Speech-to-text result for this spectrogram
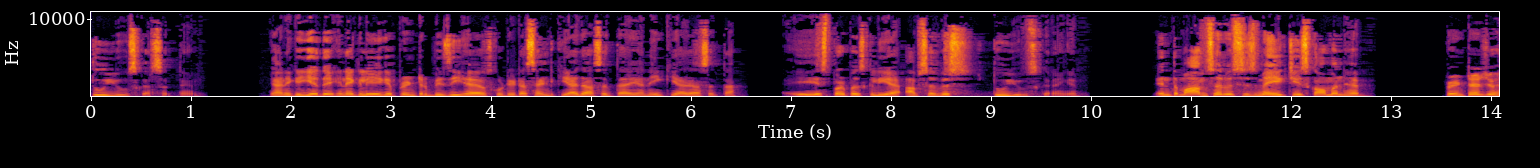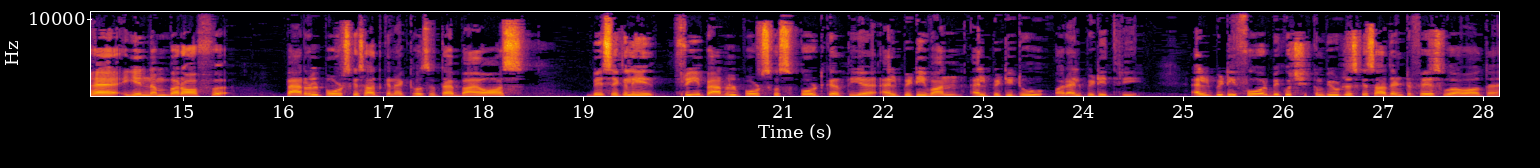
ٹو یوز کر سکتے ہیں۔ یعنی کہ یہ دیکھنے کے لیے کہ پرنٹر بزی ہے، اس کو ڈیٹا سینڈ کیا جا سکتا ہے یا نہیں کیا جا سکتا۔ اس پرپز کے لیے آپ سروس ٹو یوز کریں گے۔ ان تمام سروسز میں ایک چیز کامن ہے۔ پرنٹر جو ہے، یہ نمبر آف پیرل پورٹس کے ساتھ کنیکٹ ہو سکتا ہے۔ BIOS basically three parallel ports کو سپورٹ کرتی ہے۔ L P T one L P T two اور L P T three L P T four بھی کچھ کمپیوٹرس کے ساتھ انٹرفیس ہوا ہوا ہوتا ہے،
